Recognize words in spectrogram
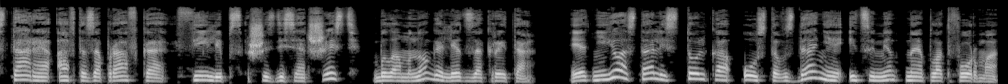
Старая автозаправка Philips 66 была много лет закрыта, и от нее остались только остов здания и цементная платформа,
